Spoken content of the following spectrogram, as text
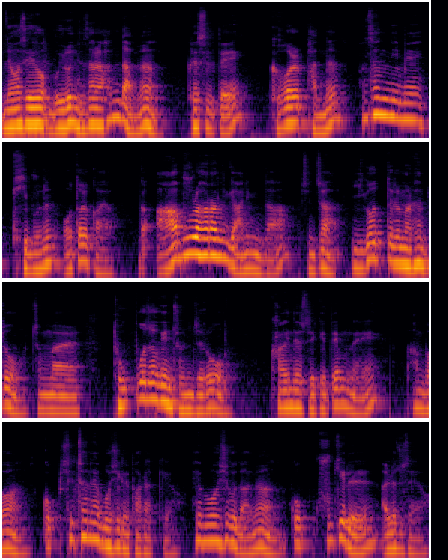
안녕하세요 뭐 이런 인사를 한다면 그랬을 때 그걸 받는 선생님의 기분은 어떨까요? 그러니까 아부를 하라는 게 아닙니다. 진짜 이것들만 해도 정말 독보적인 존재로 각인될 수 있기 때문에 한번 꼭 실천해 보시길 바랄게요. 해 보시고 나면 꼭 후기를 알려주세요.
